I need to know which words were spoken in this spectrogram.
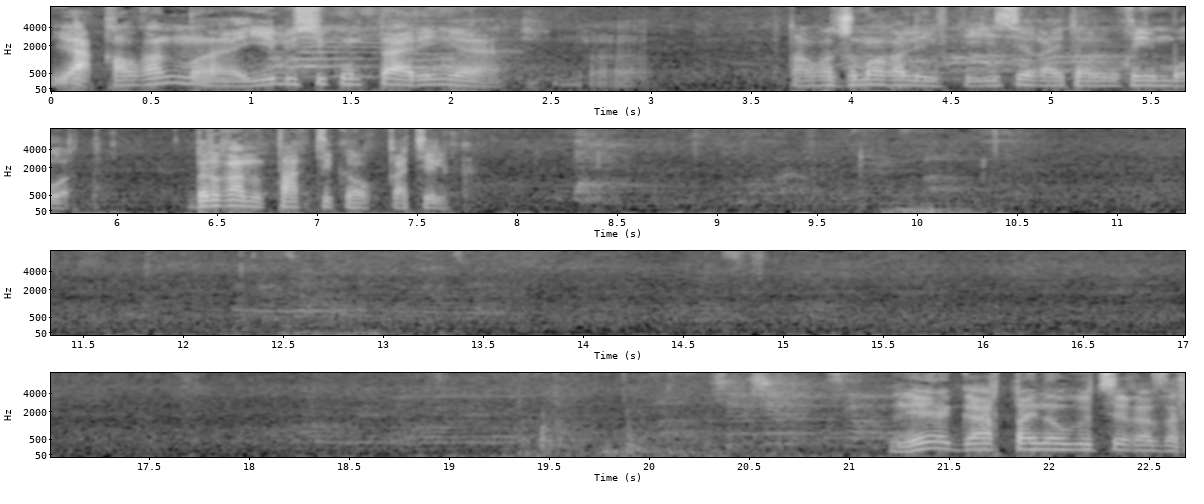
Иә қалған ә, елу секундта әрине ә, талғат жұмағалиевке есе қайтару қиын болады. Бір ғана тактикалық қателік. Міне гардты айналып өтсе қазір.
